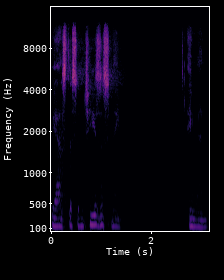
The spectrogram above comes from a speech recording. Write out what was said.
We ask this in Jesus' name. Amen.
